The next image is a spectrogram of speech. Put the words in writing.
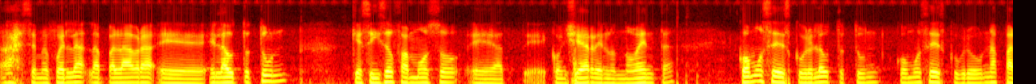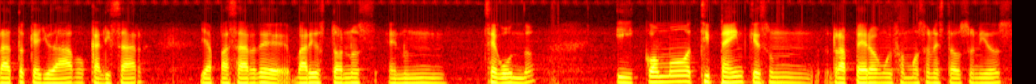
ah, se me fue la, la palabra eh, el autotune que se hizo famoso eh, con Cher en los 90 cómo se descubrió el autotune cómo se descubrió un aparato que ayudaba a vocalizar y a pasar de varios tonos en un segundo y cómo T-Pain que es un rapero muy famoso en Estados Unidos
